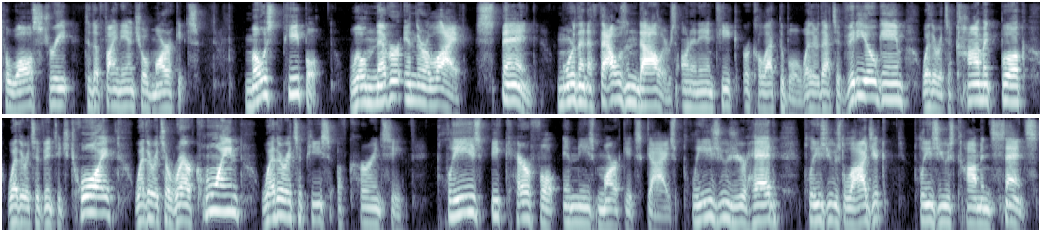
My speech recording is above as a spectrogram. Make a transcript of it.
to Wall Street, to the financial markets, most people will never in their life spend more than $1,000 on an antique or collectible, whether that's a video game, whether it's a comic book, whether it's a vintage toy, whether it's a rare coin, whether it's a piece of currency. Please be careful in these markets, guys. Please use your head. Please use logic. Please use common sense.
